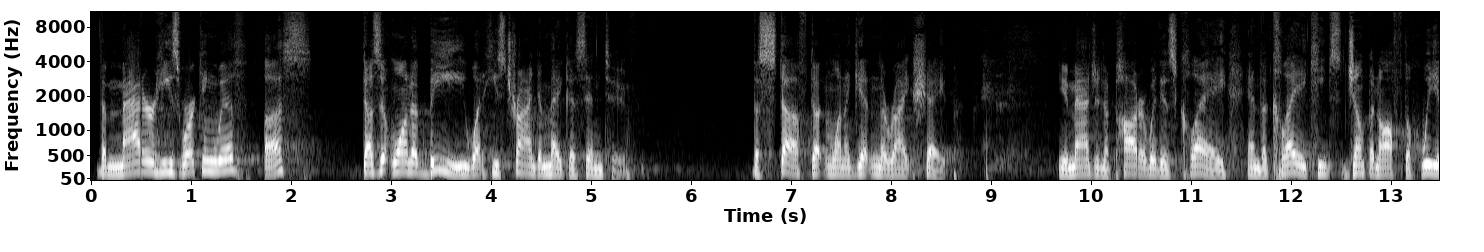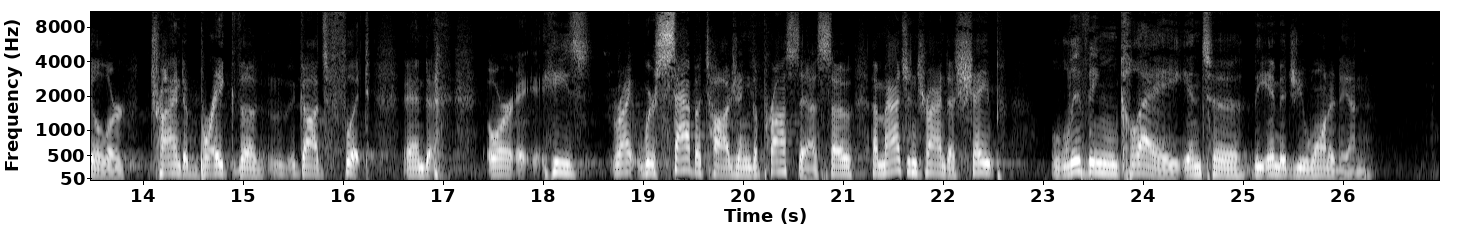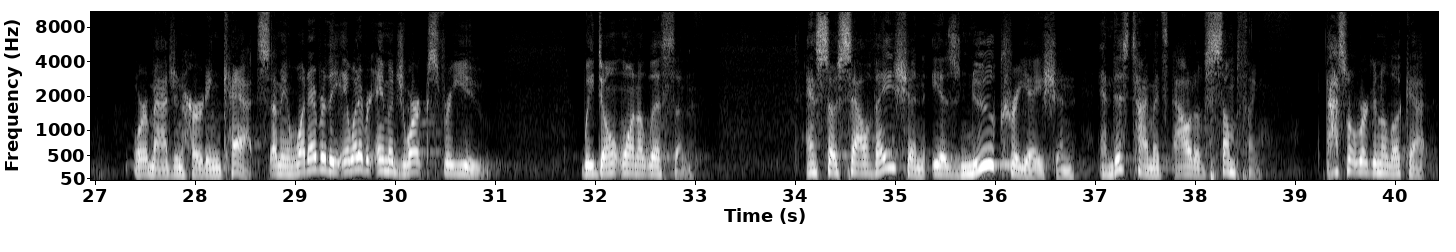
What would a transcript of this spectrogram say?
the matter he's working with, us, doesn't want to be what he's trying to make us into. The stuff doesn't want to get in the right shape. You imagine a potter with his clay, and the clay keeps jumping off the wheel or trying to break the God's foot, and or he's right. We're sabotaging the process. So imagine trying to shape living clay into the image you want it in or imagine herding cats. I mean, whatever, the, whatever image works for you, we don't want to listen. And so salvation is new creation, and this time it's out of something. That's what we're going to look at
